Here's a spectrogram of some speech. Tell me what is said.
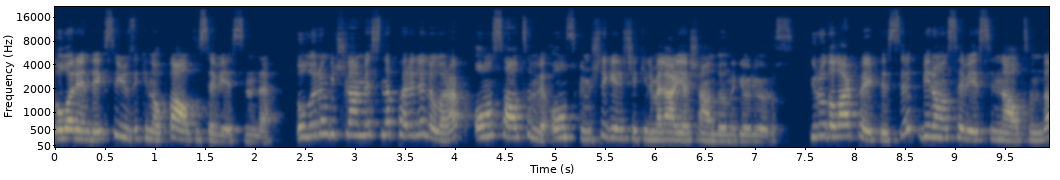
Dolar endeksi 102.6 seviyesinde. Doların güçlenmesine paralel olarak ons altın ve ons gümüşte geri çekilmeler yaşandığını görüyoruz. Euro dolar paritesi 1.10 seviyesinin altında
